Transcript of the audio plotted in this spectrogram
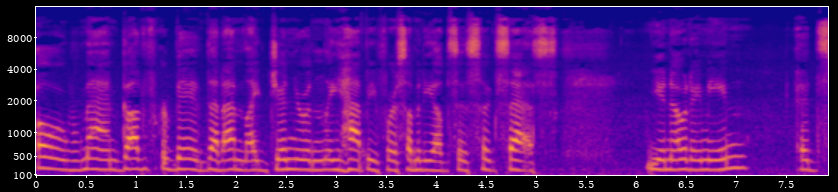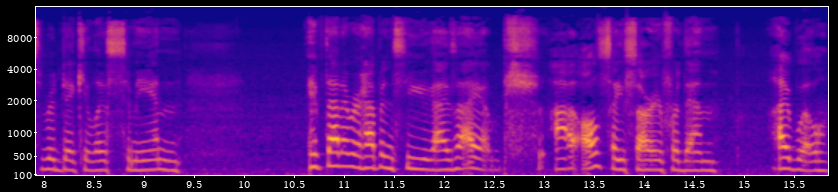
oh man, God forbid that I'm like genuinely happy for somebody else's success. You know what I mean? It's ridiculous to me. And if that ever happens to you guys, I, I'll say sorry for them. I will.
